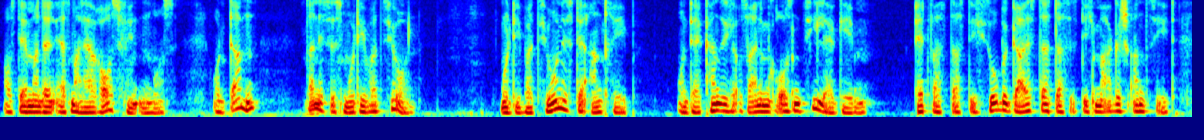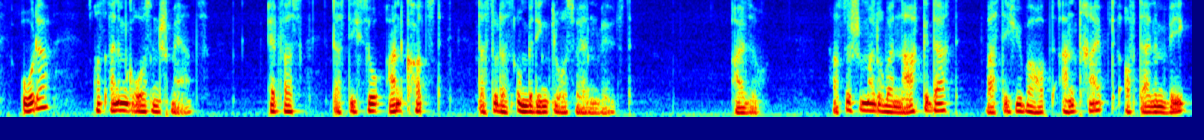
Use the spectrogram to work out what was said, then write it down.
aus der man dann erstmal herausfinden muss. Und dann, dann ist es Motivation. Motivation ist der Antrieb und der kann sich aus einem großen Ziel ergeben. Etwas, das dich so begeistert, dass es dich magisch anzieht. Oder aus einem großen Schmerz. Etwas, das dich so ankotzt, dass du das unbedingt loswerden willst. Also, hast du schon mal darüber nachgedacht, was dich überhaupt antreibt auf deinem Weg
